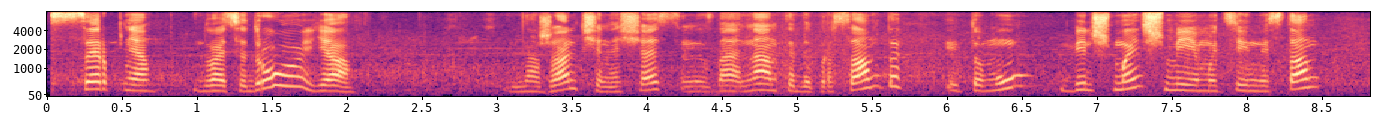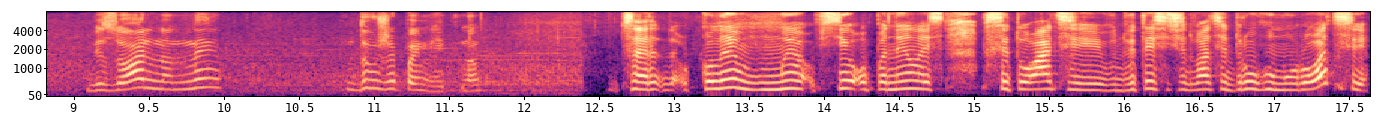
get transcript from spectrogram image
З серпня 22-го я, на жаль, чи на щастя, не знаю, на антидепресантах, і тому більш-менш мій емоційний стан візуально не дуже помітно. Це коли ми всі опинились в ситуації в 2022 році,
